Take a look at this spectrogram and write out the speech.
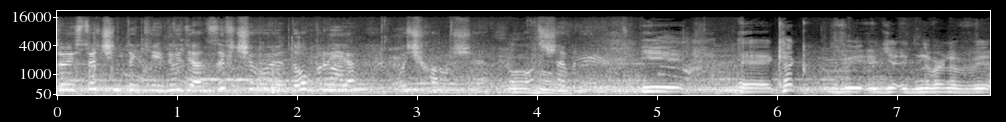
То есть очень такие люди отзывчивые, добрые, очень хорошие, волшебные. И как наверное, вы,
